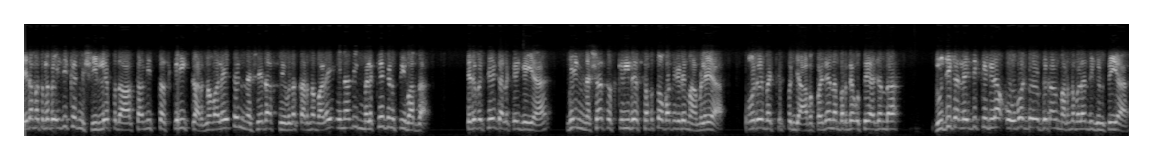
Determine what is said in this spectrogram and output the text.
ਇਹਦਾ ਮਤਲਬ ਇਹ ਜੀ ਕਿ ਨਸ਼ੀਲੇ ਪਦਾਰਥਾਂ ਦੀ ਤਸਕਰੀ ਕਰਨ ਵਾਲੇ ਤੇ ਨਸ਼ੇ ਦਾ ਸੇਵਨ ਕਰਨ ਵਾਲੇ ਇਹਨਾਂ ਦੀ ਮਿਲ ਕੇ ਗਿਣਤੀ ਵੱਧ ਆ। ਇਹਦੇ ਵਿੱਚ ਇਹ ਗੱਲ ਕਹੀ ਗਈ ਆ ਵੀ ਨਸ਼ਾ ਤਸਕਰੀ ਦੇ ਸਭ ਤੋਂ ਵੱਧ ਜਿਹੜੇ ਮਾਮਲੇ ਆ ਉਹਦੇ ਵਿੱਚ ਪੰਜਾਬ ਪਹਿਲੇ ਨੰਬਰ ਦੇ ਉੱਤੇ ਆ ਜਾਂਦਾ। ਦੂਜੀ ਗੱਲ ਇਹ ਜੀ ਕਿ ਜਿਹੜਾ ਓਵਰਡੋਜ਼ ਦੇ ਨਾਲ ਮਰਨ ਵਾਲਿਆਂ ਦੀ ਗਿਣਤੀ ਆ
